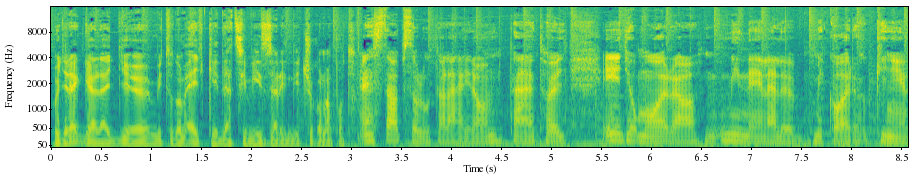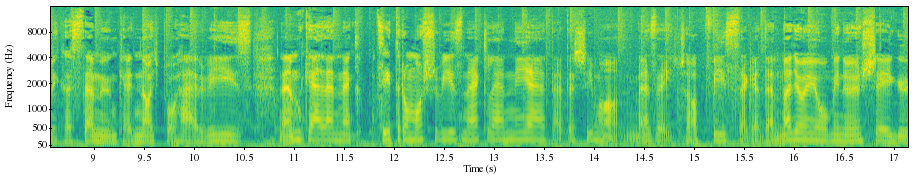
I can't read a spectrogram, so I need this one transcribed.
hogy reggel egy, mit tudom, egy-két deci vízzel indítsuk a napot. Ezt abszolút aláírom. Tehát, hogy égyomorra minél előbb, mikor kinyílik a szemünk, egy nagy pohár víz, nem kell ennek citromos víznek lennie, tehát a sima mezei csapvíz Szegeden nagyon jó minőségű,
